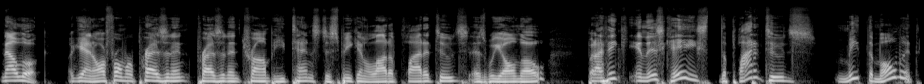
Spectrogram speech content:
Now, look, again, our former president, President Trump, he tends to speak in a lot of platitudes, as we all know. But I think in this case, the platitudes meet the moment.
